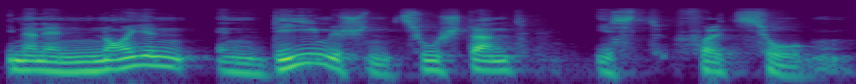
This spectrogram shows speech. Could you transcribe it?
in einen neuen endemischen Zustand ist vollzogen.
